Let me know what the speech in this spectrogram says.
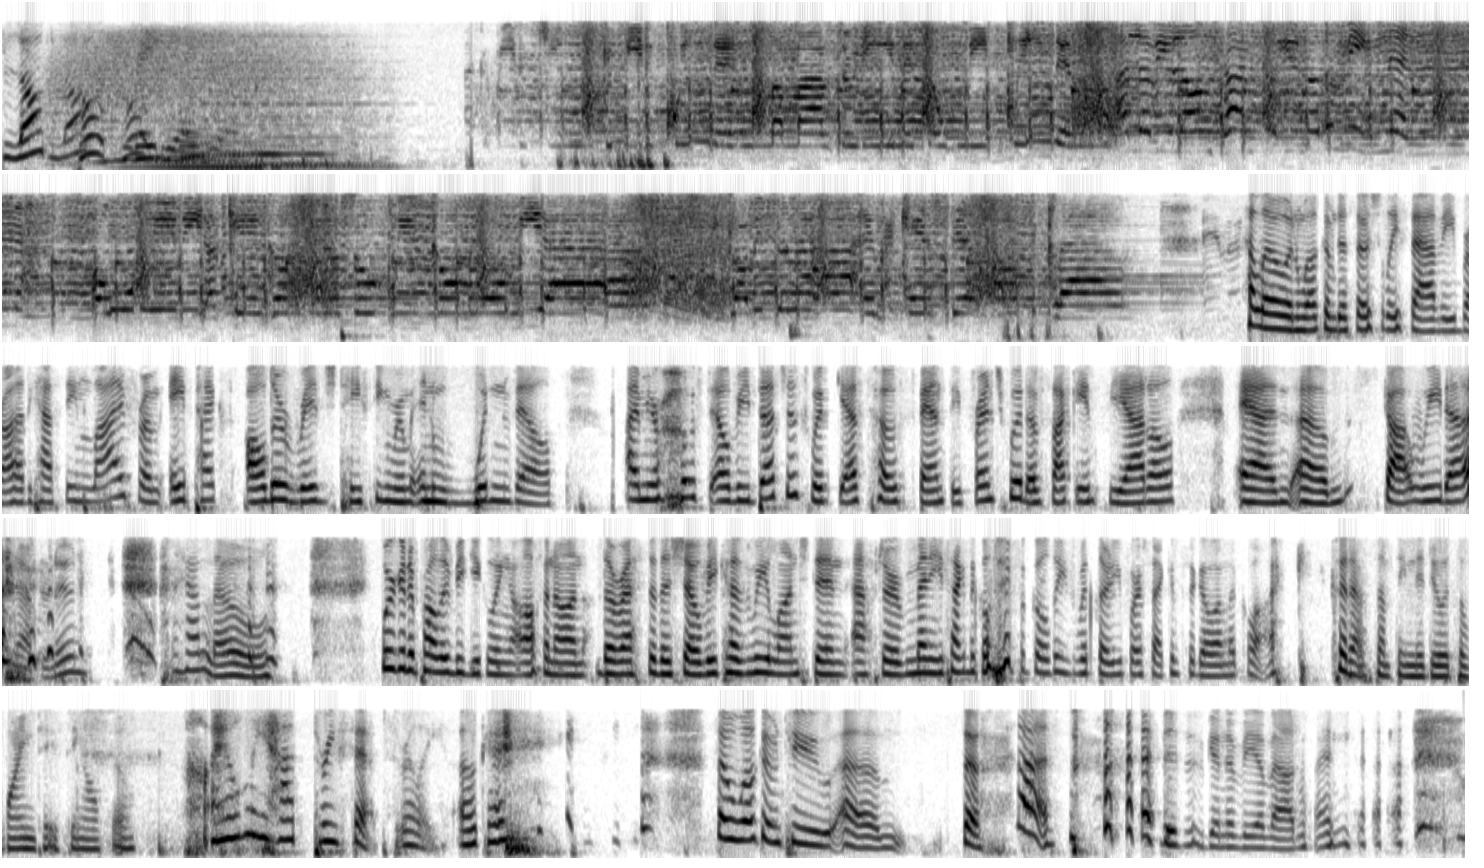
Blog Talk Radio. Hello and welcome to Socially Savvy, broadcasting live from Apex Alder Ridge Tasting Room in Woodinville. I'm your host, LB Dutchess, with guest host Fancy Frenchwood of Sake in Seattle and um, Scott Weeda. Good afternoon. Hello. We're going to probably be giggling off and on the rest of the show because we launched in after many technical difficulties with 34 seconds to go on the clock. Could have something to do with the wine tasting also. I only had three sips, really. Okay. so welcome to um so us. this is going to be a bad one.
